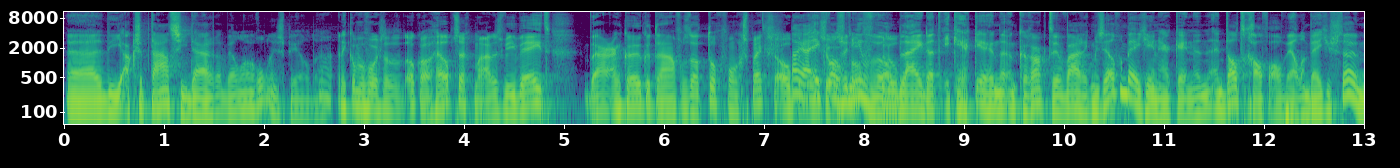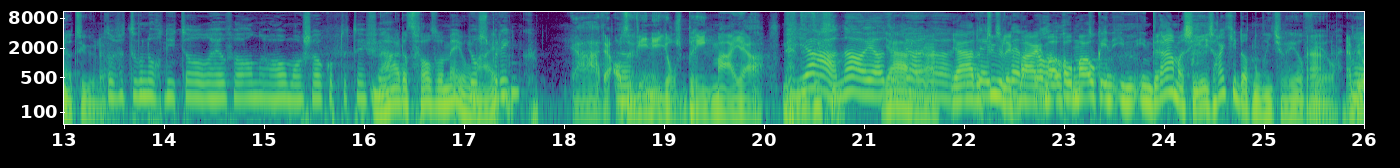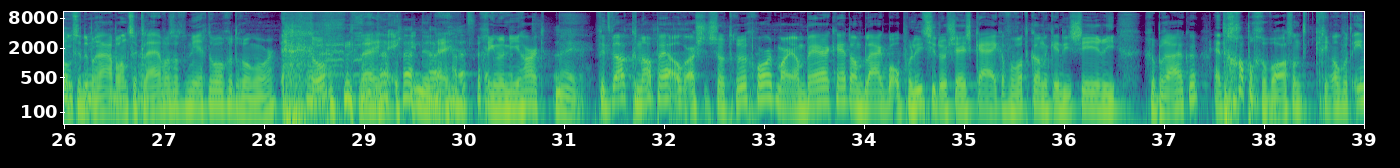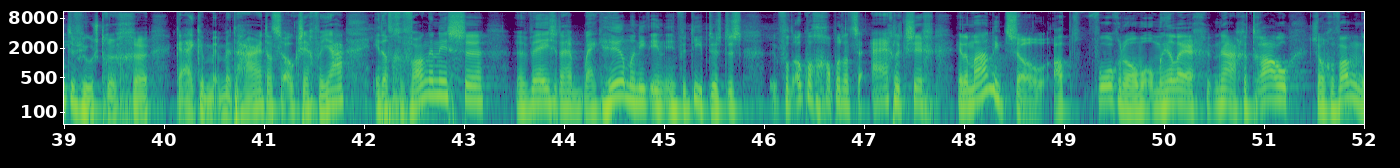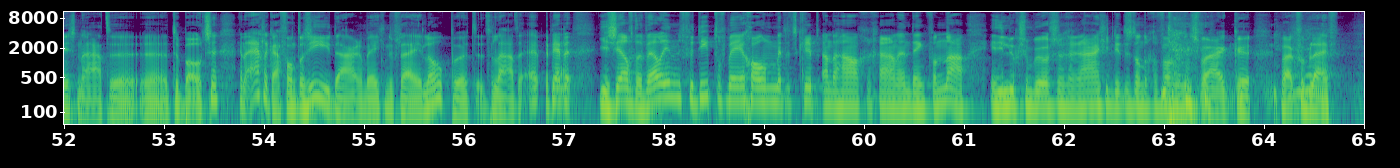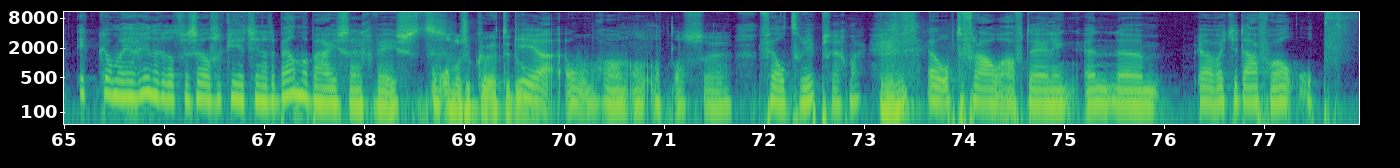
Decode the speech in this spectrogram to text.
eh, die acceptatie daar wel een rol in speelde. En ik kan me voorstellen dat het ook wel helpt, zeg maar. Dus wie weet waar aan keukentafels dat toch voor een gespreksopenen Nou ja, ik was in ieder geval bedoel, blij dat ik herkende een karakter waar ik mezelf een beetje in herkende. En, en dat gaf al wel een beetje steun natuurlijk. Hadden we toen nog niet al heel veel andere homo's ook op de tv? Nou, dat valt wel mee hoor. Jos. Brink. Ja, de, altijd winnen Jos Brink, maar ja. Ja, nou ja. Ja, ja, natuurlijk. Maar, maar, ook, maar ook in, in, in dramaseries had je dat nog niet zo heel veel. En bij ons in de Brabantse klei was dat niet echt doorgedrongen hoor. Toch? Nee, Nee, inderdaad. Nee, het ging nog niet hard. Nee. Ik vind het wel knap, hè, ook als je het zo terug hoort. Marjan Berg, hè, dan blijkbaar op politiedossiers kijken... van wat kan ik in die serie gebruiken. En het grappige was, want ik ging ook wat interviews terug eh, kijken met, met haar... dat ze ook zegt van ja, in dat gevangeniswezen... daar heb ik mij helemaal niet in, in verdiept. Dus, dus ik vond het ook wel grappig dat ze eigenlijk zich helemaal niet zo had voorgenomen... om heel erg nou, getrouw zo'n gevangenis na te, eh, te bootsen. En eigenlijk haar fantasie daar een beetje in de vrije loop eh, te, te laten. Heb heb jij er jezelf daar wel in verdiept? Of ben je gewoon met het script aan de haal gegaan en denk van... nou, in die Luxemburgse garage, dit is dan de gevangenis waar ik, eh, waar ik verblijf. Ik kan me herinneren dat we zelfs een keertje naar de Bijlmerbaai zijn geweest. Om onderzoek eh, te doen. Ja, om gewoon op, als eh, veldtrip, zeg maar. Mhm. Eh, op de vrouwenafdeling. En ehm, ja, wat je daar vooral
